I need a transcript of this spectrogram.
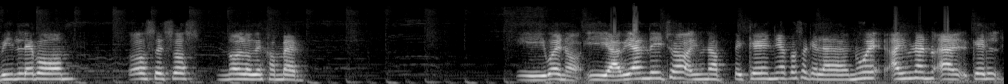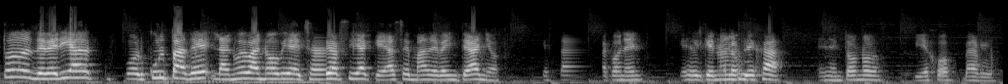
Bill Lebón, todos esos no lo dejan ver. Y bueno, y habían dicho, hay una pequeña cosa que la hay una que todo debería por culpa de la nueva novia de Charlie García que hace más de 20 años que está con él, que es el que no los deja el entorno viejo verlo.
